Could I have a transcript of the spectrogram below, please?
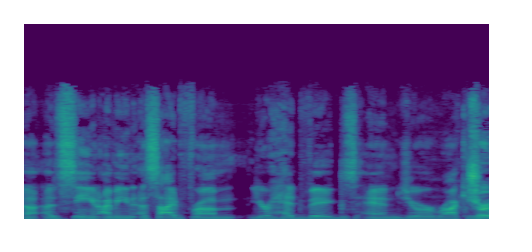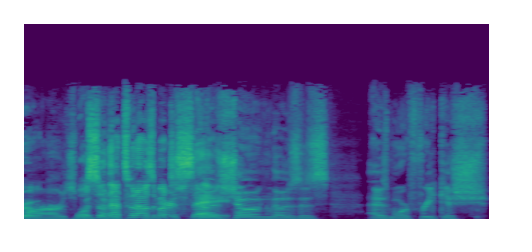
uh, uh, seen. I mean, aside from your Hedwigs and your Rocky True. Horrors. Well, so that's what I was about to those say. showing those as as more freakish,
